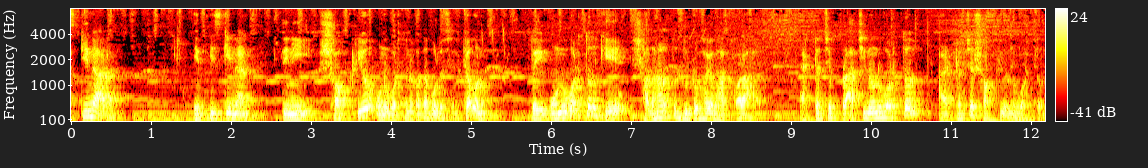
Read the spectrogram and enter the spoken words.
স্কিনার এপি স্কিনার তিনি সক্রিয় অনুবর্তনের কথা বলেছেন। কেমন? তো এই অনুবর্তনকে সাধারণত দুটো ভাগে ভাগ করা হয়। একটা হচ্ছে প্রাচীন অনুবর্তন আর একটা হচ্ছে সক্রিয় অনুবর্তন।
